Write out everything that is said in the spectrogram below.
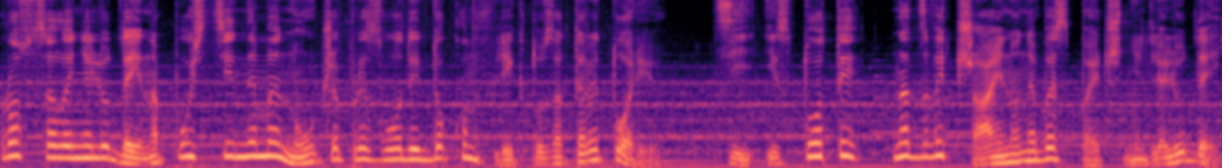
розселення людей на пустці неминуче призводить до конфлікту за територію. Ці істоти надзвичайно небезпечні для людей,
